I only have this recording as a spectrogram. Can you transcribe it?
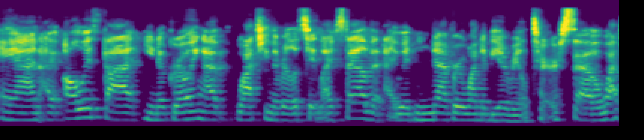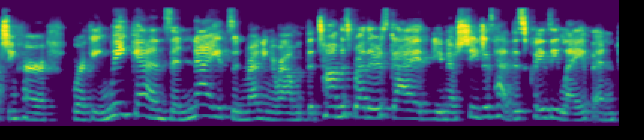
And I always thought, you know, growing up watching the real estate lifestyle, that I would never want to be a realtor. So watching her working weekends and nights and running around with the Thomas Brothers guide, you know, she just had this crazy life. And,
